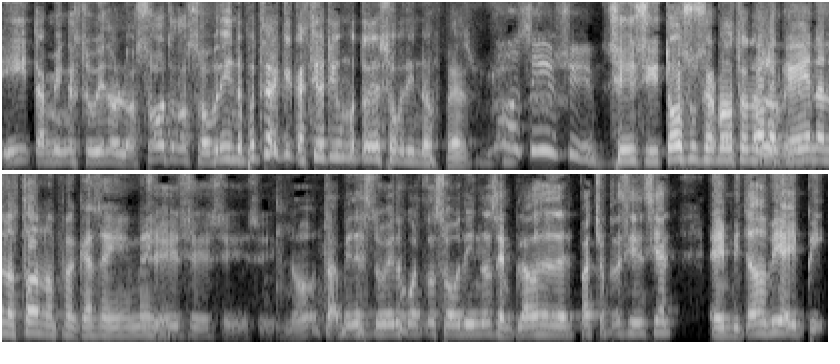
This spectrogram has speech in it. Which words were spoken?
Y también estuvieron los otros sobrinos. Pues sabes que Castillo tiene un montón de sobrinos, pues. No, sí, sí. Sí, sí, todos sus hermanos están Todo lo que eran los tonos pues, que hace Sí, sí, sí, sí. ¿no? También estuvieron cuatro sobrinos empleados desde el pacho presidencial e invitados VIP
